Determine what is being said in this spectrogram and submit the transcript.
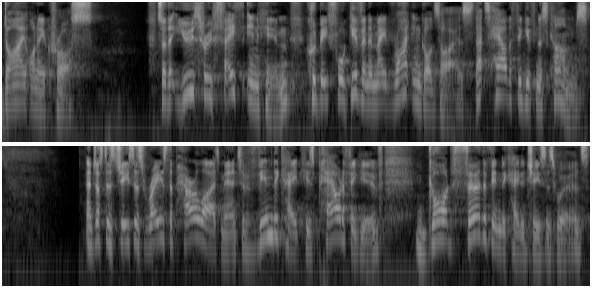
die on a cross so that you, through faith in him, could be forgiven and made right in God's eyes. That's how the forgiveness comes. And just as Jesus raised the paralyzed man to vindicate his power to forgive, God further vindicated Jesus' words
